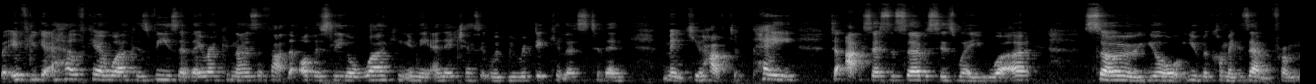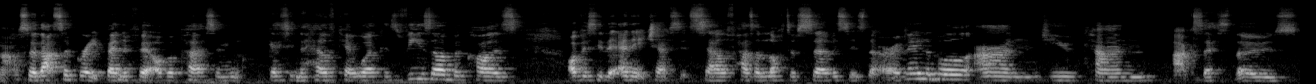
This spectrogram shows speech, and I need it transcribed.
But if you get a healthcare workers visa, they recognize the fact that obviously you're working in the NHS. It would be ridiculous to then make you have to pay to access the services where you work. So you're you become exempt from that. So that's a great benefit of a person getting the healthcare workers visa because obviously the NHS itself has a lot of services that are available and you can access those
